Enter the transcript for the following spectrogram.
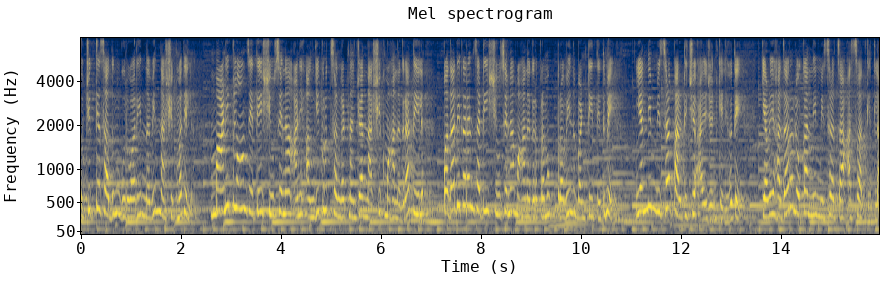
औचित्य साधून गुरुवारी नवीन नाशिकमधील माणिक लॉन्स येथे शिवसेना आणि अंगीकृत संघटनांच्या नाशिक महानगरातील पदाधिकाऱ्यांसाठी शिवसेना महानगरप्रमुख प्रवीण बंटी तिदमे यांनी मिसळ पार्टीचे आयोजन केले होते. यावेळी हजारो लोकांनी मिसळचा आस्वाद घेतला.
